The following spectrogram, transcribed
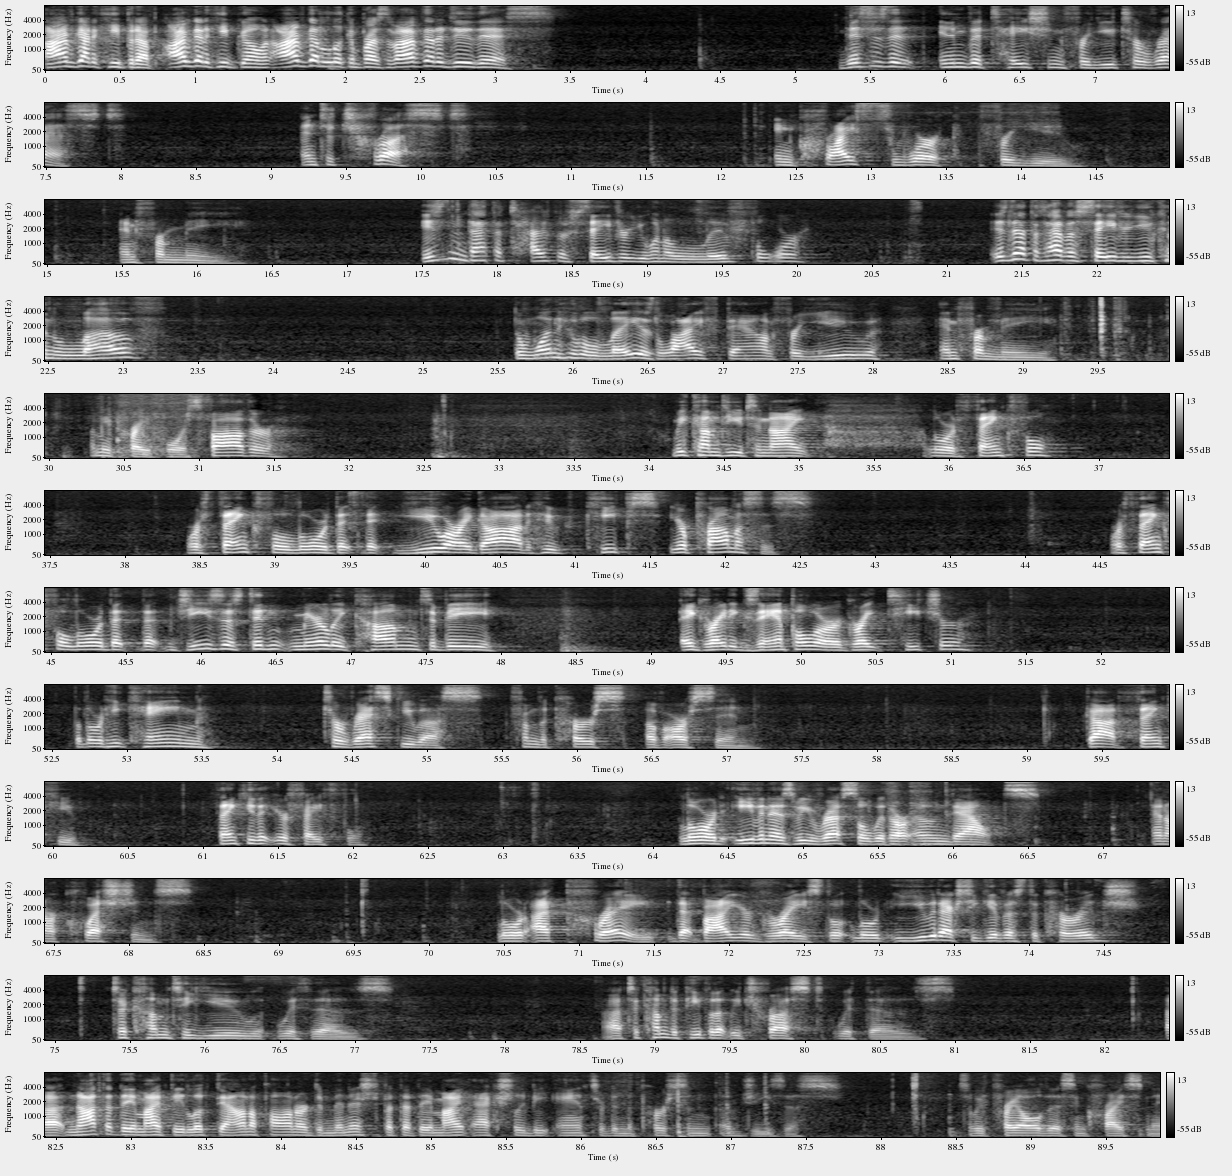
I've got to keep it up. I've got to keep going. I've got to look impressive. I've got to do this. This is an invitation for you to rest and to trust in Christ's work for you and for me. Isn't that the type of Savior you want to live for? Isn't that the type of Savior you can love? The one who will lay his life down for you and for me. Let me pray for us. Father, we come to you tonight, Lord, thankful. We're thankful, Lord, that, that you are a God who keeps your promises. We're thankful, Lord, that, that Jesus didn't merely come to be a great example or a great teacher, but Lord, he came to rescue us from the curse of our sin. God, thank you. Thank you that you're faithful. Lord, even as we wrestle with our own doubts and our questions, Lord, I pray that by your grace, Lord, you would actually give us the courage to come to you with those, uh, to come to people that we trust with those. Uh, not that they might be looked down upon or diminished, but that they might actually be answered in the person of Jesus. So we pray all of this in Christ's name.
